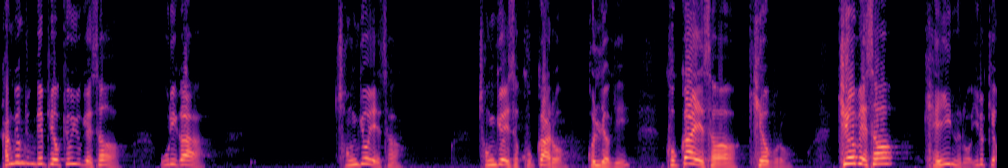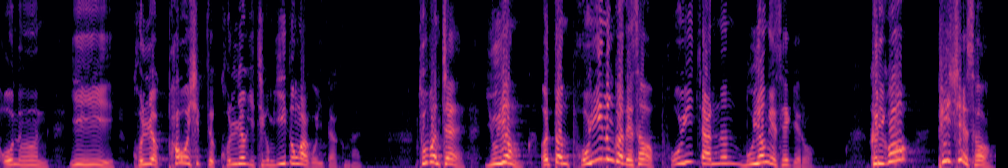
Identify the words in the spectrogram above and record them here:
강병중 대표 교육에서 우리가 종교에서 종교에서 국가로 권력이 국가에서 기업으로 기업에서 개인으로 이렇게 오는 이 권력 파워시프트 권력이 지금 이동하고 있다 그 말. 두 번째 유형 어떤 보이는 것에서 보이지 않는 무형의 세계로 그리고 PC에서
